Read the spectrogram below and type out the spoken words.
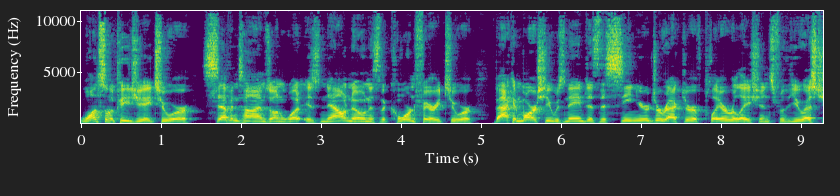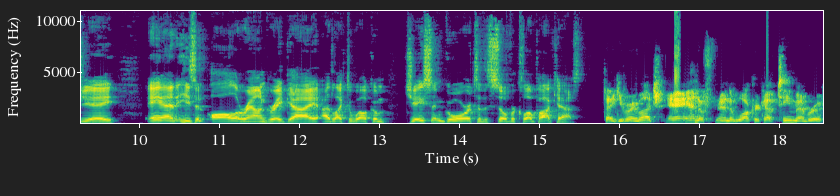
once on the PGA Tour, seven times on what is now known as the Korn Ferry Tour. Back in March, he was named as the Senior Director of Player Relations for the USGA, and he's an all around great guy. I'd like to welcome Jason Gore to the Silver Club podcast. Thank you very much, and a, and a Walker Cup team member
